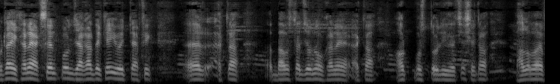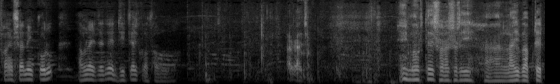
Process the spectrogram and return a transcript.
ওটা এখানে অ্যাক্সিডেন্ট কোন জায়গা দেখেই ওই ট্রাফিক এর একটা ব্যবস্থার জন্য ওখানে একটা আউটপোস্ট তৈরি হয়েছে সেটা ভালোভাবে ফাংশনিং করুক আমরা এটা নিয়ে ডিটেল কথা বলব। এই মুহূর্তে সরাসরি লাইভ আপডেট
